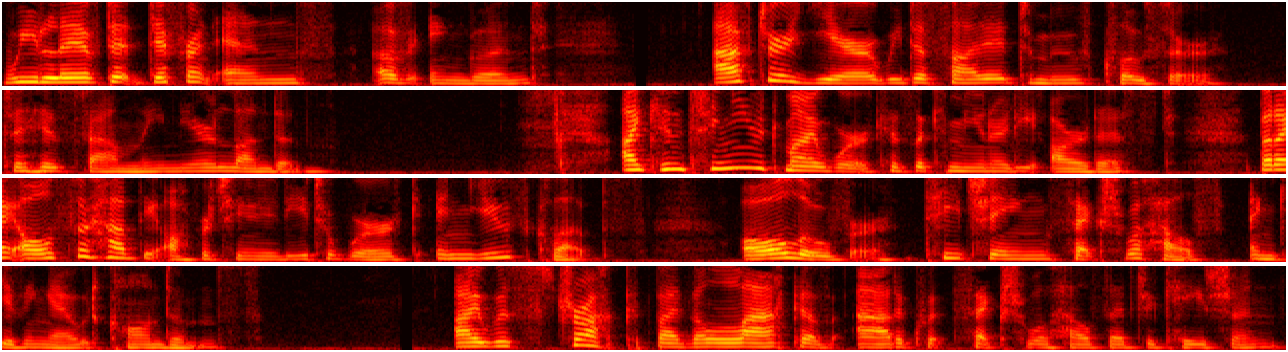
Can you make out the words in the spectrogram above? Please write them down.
We lived at different ends of England. After a year, we decided to move closer to his family near London. I continued my work as a community artist, but I also had the opportunity to work in youth clubs all over teaching sexual health and giving out condoms. I was struck by the lack of adequate sexual health education,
